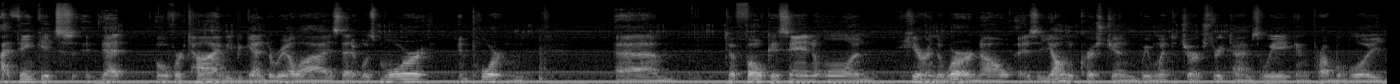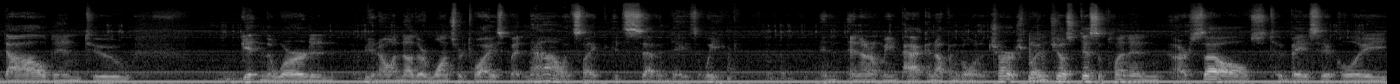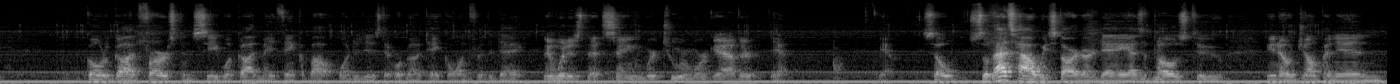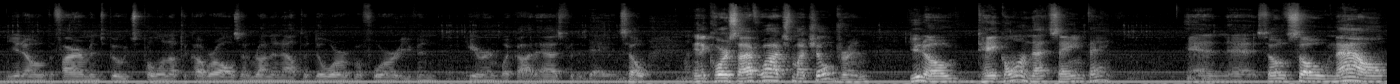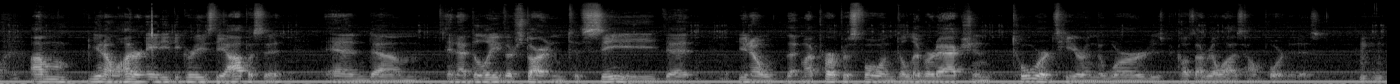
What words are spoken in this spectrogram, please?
I think it's that over time he began to realize that it was more important um, to focus in on hearing the word. Now, as a young Christian, we went to church three times a week and probably dialed into getting the word and you know another once or twice. But now it's like it's seven days a week. And, and I don't mean packing up and going to church, but Mhm. just disciplining ourselves to basically go to God first and see what God may think about what it is that we're going to take on for the day. And what is that saying? Where two or more gather? Yeah. So so that's how we start our day, as opposed to, you know, jumping in, you know, the fireman's boots, pulling up the coveralls, and running out the door before even hearing what God has for the day. And so, and of course, I've watched my children, you know, take on that same thing. And uh, so so now I'm you know 180 degrees the opposite, and um, and I believe they're starting to see that you know that my purposeful and deliberate action towards hearing the word is because I realize how important it is, Mm-hmm.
